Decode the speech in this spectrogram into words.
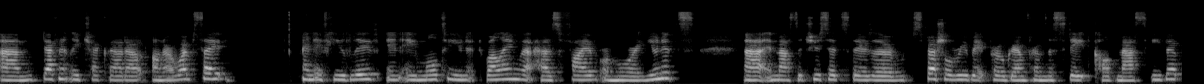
um, definitely check that out on our website. And if you live in a multi-unit dwelling that has five or more units, uh, in Massachusetts, there's a special rebate program from the state called Mass EVIP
